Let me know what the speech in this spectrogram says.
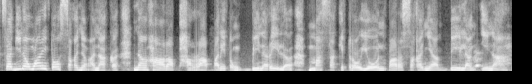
sa ginawa nito sa kanyang anak nang harap-harapan itong binaril. Masakit raw yun para sa kanya bilang ina.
